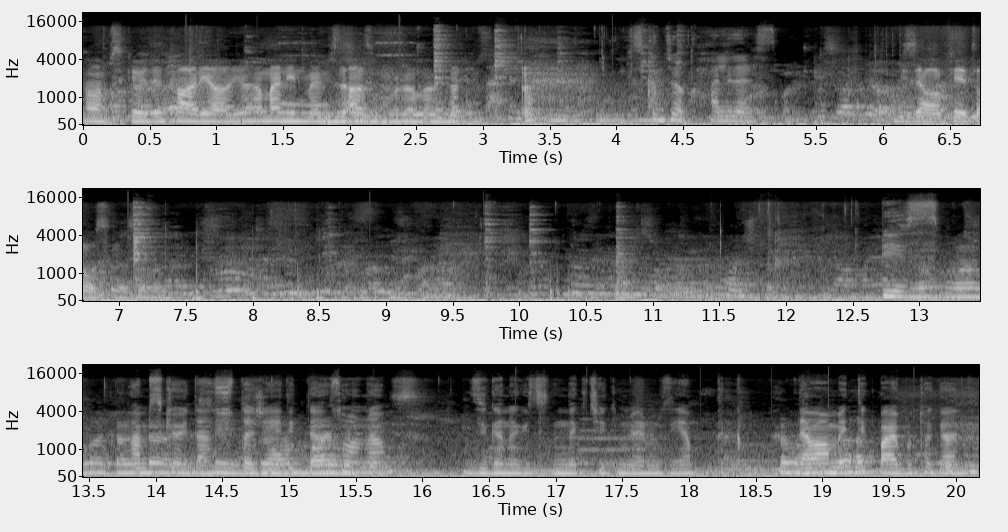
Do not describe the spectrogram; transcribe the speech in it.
Hamsiköy'de kar yağıyor. Hemen inmemiz lazım buralardan. Sıkıntı yok hallederiz. Bize afiyet olsun o zaman. Biz Vallahi kanka, Hamsiköy'den şey, stajı yedikten sonra. Zigana gittiğindeki çekimlerimizi yaptık. Tamam. Devam ettik Bayburt'a geldik.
